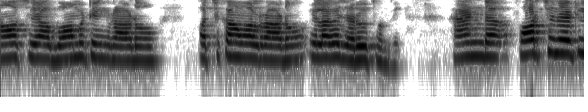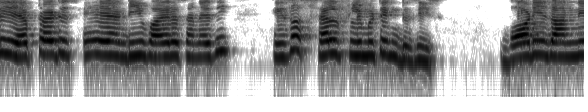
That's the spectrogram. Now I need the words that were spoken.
నాసియా వామిటింగ్ రావడం పచ్చికామలు రావడం ఇలాగ జరుగుతుంది. And fortunately hepatitis A and E virus అనేది is a self limiting disease body దాన్ని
